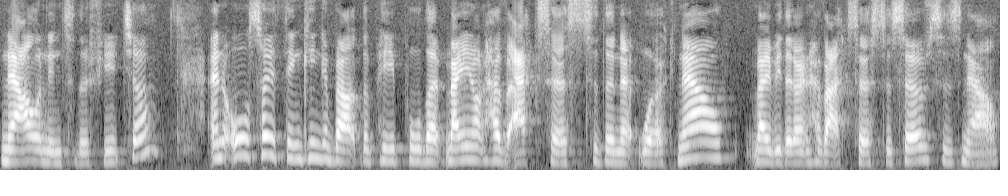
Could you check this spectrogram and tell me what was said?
now and into the future? And also thinking about the people that may not have access to the network now, maybe they don't have access to services now.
